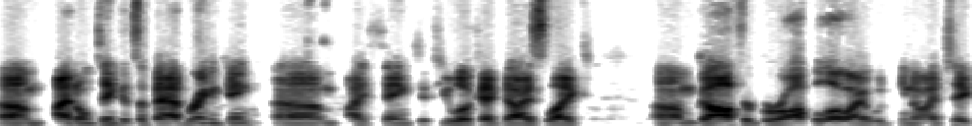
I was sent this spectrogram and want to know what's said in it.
um, I don't think it's a bad ranking. Um, I think if you look at guys like um, Goff or Garoppolo, I would, you know, I'd take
